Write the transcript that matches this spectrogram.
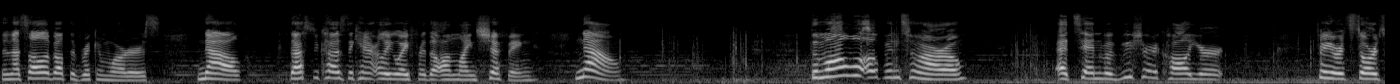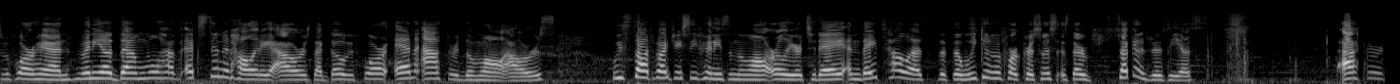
then that's all about the brick and mortars. Now, that's because they can't really wait for the online shipping. Now, the mall will open tomorrow at 10, but be sure to call your favorite stores beforehand. Many of them will have extended holiday hours that go before and after the mall hours. We stopped by JCPenney's in the mall earlier today, and they tell us that the weekend before Christmas is their second busiest after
